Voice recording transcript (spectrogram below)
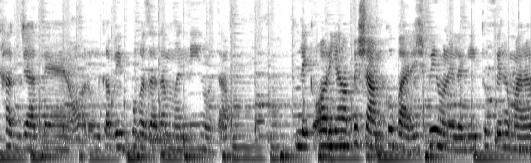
थक जाते हैं और उनका भी बहुत ज़्यादा मन नहीं होता। लेकिन और यहाँ पे शाम को बारिश भी होने लगी तो फिर हमारा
